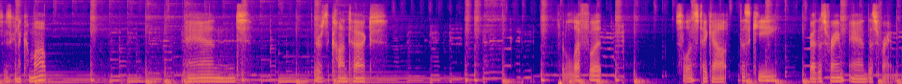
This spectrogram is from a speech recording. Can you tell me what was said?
So he's gonna come up. And there's the contact for the left foot. So let's take out this key, grab this frame, and this frame.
